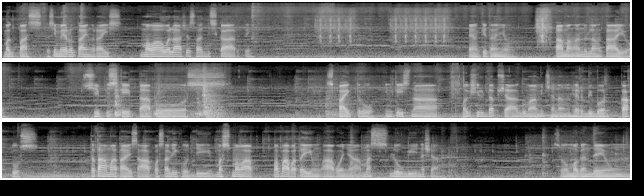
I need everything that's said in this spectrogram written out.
mag-pass. Kasi meron tayong rice. Mawawala siya sa diskarte. Ayan kita nyo. Tamang ano lang tayo. Ship escape tapos spike through. In case na mag shield up siya gumamit siya ng herbivore cactus tatama tayo sa aqua sa likod. Di mas mama, mapapatay yung aqua niya mas lugi na siya. So maganda yung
